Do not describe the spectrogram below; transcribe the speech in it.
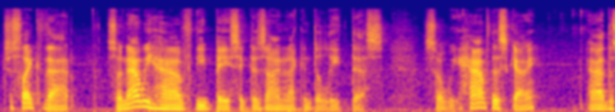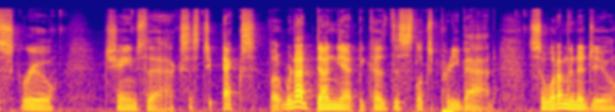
just like that. So now we have the basic design and I can delete this. So we have this guy, add the screw, change the axis to X, but we're not done yet because this looks pretty bad. So what I'm going to do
